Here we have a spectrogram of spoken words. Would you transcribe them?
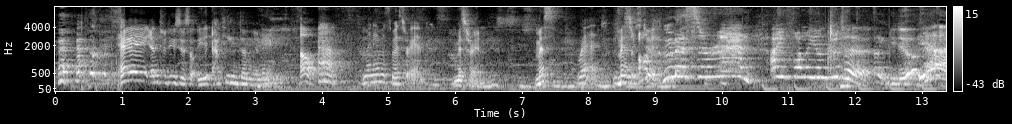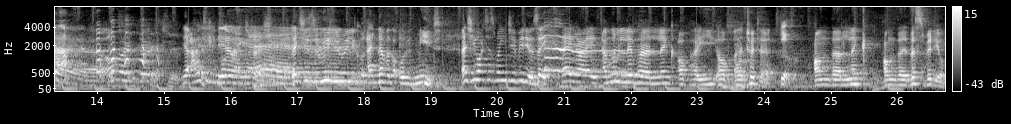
goodness! hey, introduce yourself. You actually didn't tell me your name. Oh, uh, my name is Miss Red. Miss Red. Miss? Red. Miss oh, Miss Red! I follow you on Twitter. Oh, you do? Yeah. my god. Yeah, I actually you know, like, hey. like she's really, really cool. I never thought we would meet. And she watches my YouTube videos. Say, hey guys, I'm gonna leave her link of her of her Twitter. Yes. On the link on the this video,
